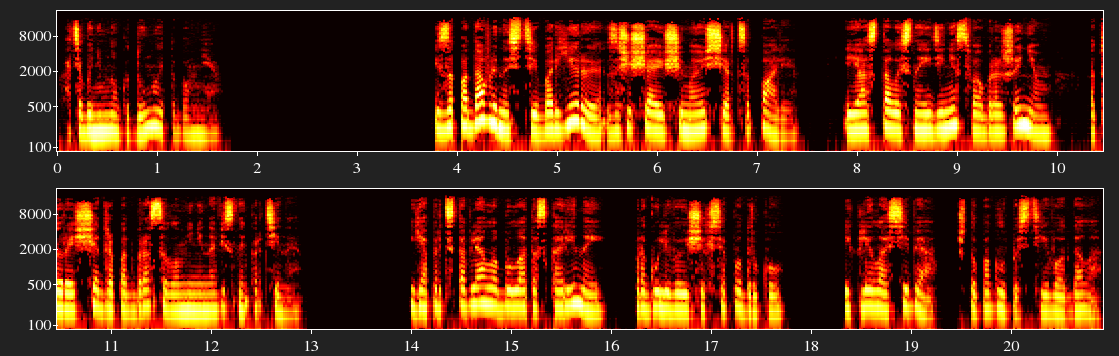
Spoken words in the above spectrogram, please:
хотя бы немного думает обо мне. Из-за подавленности барьеры, защищающие мое сердце, пали, и я осталась наедине с воображением, которое щедро подбрасывало мне ненавистные картины. Я представляла Булата с Кариной, прогуливающихся под руку, и кляла себя, что по глупости его отдала.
